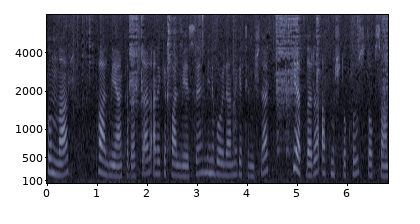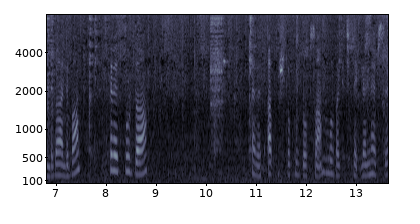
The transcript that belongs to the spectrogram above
bunlar palmiye arkadaşlar. Areke palmiyesi mini boylarını getirmişler. Fiyatları 69.90'dı galiba. Evet burada Evet 69.90 buradaki çiçeklerin hepsi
